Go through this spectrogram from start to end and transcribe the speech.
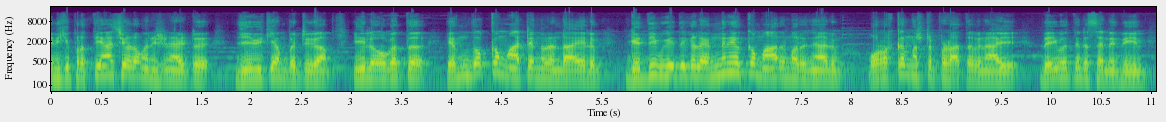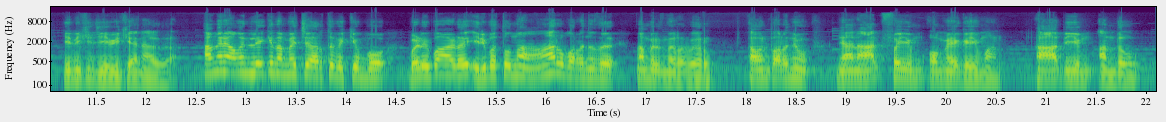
എനിക്ക് പ്രത്യാശയുടെ മനുഷ്യനായിട്ട് ജീവിക്കാൻ പറ്റുക. ഈ ലോകത്ത് എന്തൊക്കെ മാറ്റങ്ങളുണ്ടായാലും ഗതിവിഗതികൾ എങ്ങനെയൊക്കെ മാറി മറിഞ്ഞാലും ഉറക്കം നഷ്ടപ്പെടാത്തവനായി ദൈവത്തിന്റെ സന്നിധിയിൽ എനിക്ക് ജീവിക്കാനാകുക. അങ്ങനെ അവനിലേക്ക് നമ്മെ ചേർത്ത് വെക്കുമ്പോൾ വെളിപാട് ഇരുപത്തൊന്ന് ആറ് പറഞ്ഞത് നമ്മിൽ നിറവേറും. അവൻ പറഞ്ഞു ഞാൻ ആൽഫയും ഒമേഗയുമാണ് ആദിയും അന്തവും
